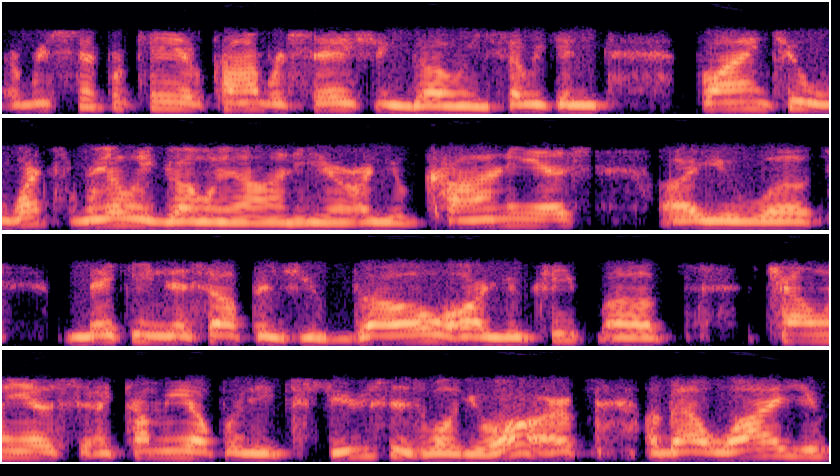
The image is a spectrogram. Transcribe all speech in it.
reciprocative conversation going so we can find to what's really going on here. Are you conning us? Are you uh, making this up as you go, or you keep uh, telling us, uh, coming up with excuses, well, you are, about why you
